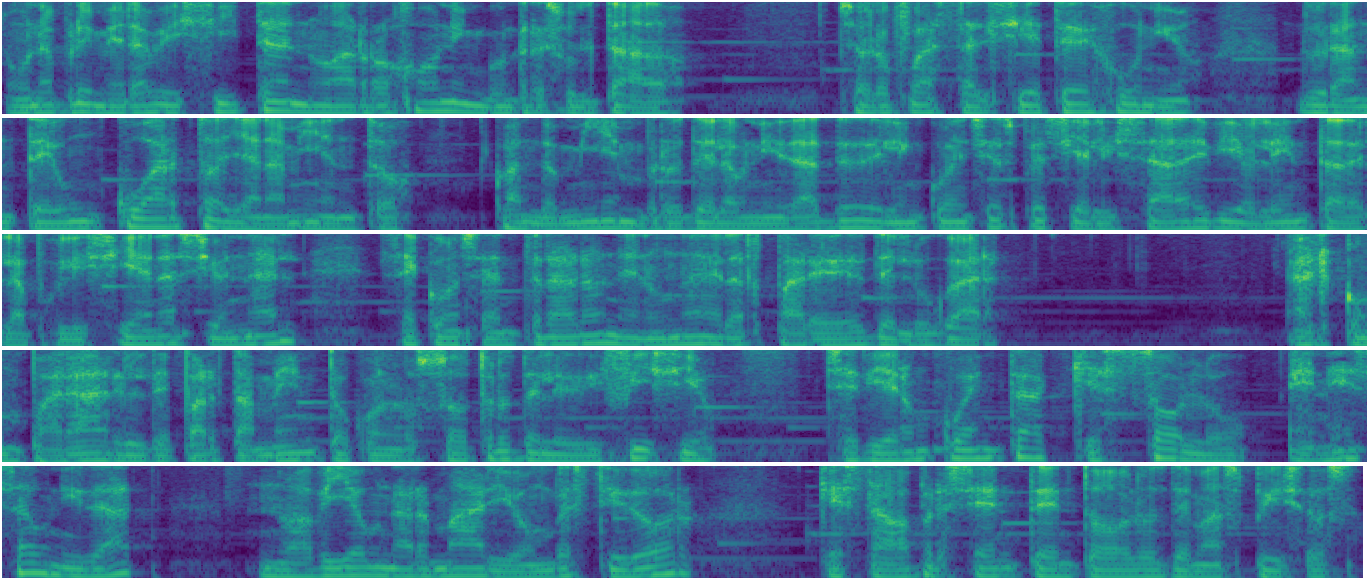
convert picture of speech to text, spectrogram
Una primera visita no arrojó ningún resultado. Solo fue hasta el 7 de junio, durante un cuarto allanamiento, cuando miembros de la Unidad de Delincuencia Especializada y Violenta de la Policía Nacional se concentraron en una de las paredes del lugar. Al comparar el departamento con los otros del edificio, se dieron cuenta que solo en esa unidad no había un armario un vestidor que estaba presente en todos los demás pisos.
